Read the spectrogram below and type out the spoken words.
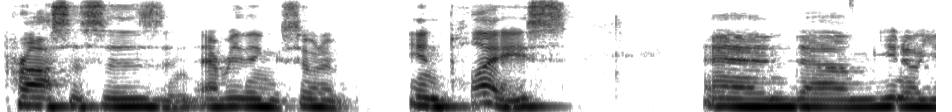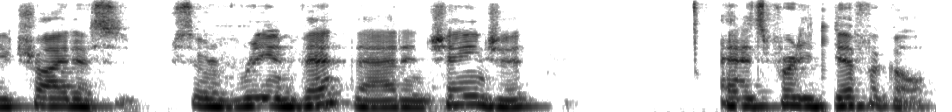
processes and everything sort of in place. And um, you know you try to s- sort of reinvent that and change it. And it's pretty difficult.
